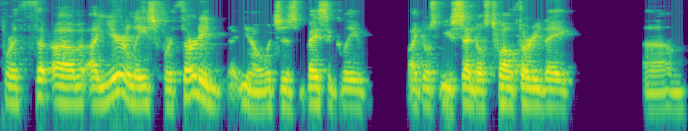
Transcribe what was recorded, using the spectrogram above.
for th- uh, a year lease for 30, you know, which is basically like those, you said, those 12, 30 day um,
